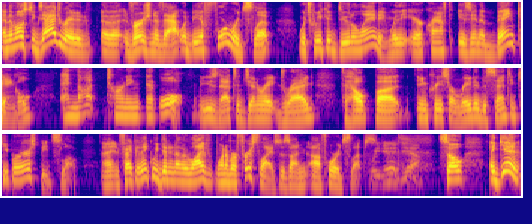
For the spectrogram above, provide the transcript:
And the most exaggerated uh, version of that would be a forward slip, which we could do to landing, where the aircraft is in a bank angle and not turning at all. We use that to generate drag to help uh, increase our rate of descent and keep our airspeed slow. Uh, in fact, I think we did another live, one of our first lives was on uh, forward slips. We did, yeah. So again,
